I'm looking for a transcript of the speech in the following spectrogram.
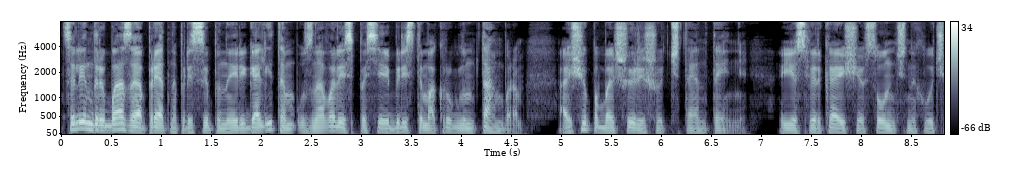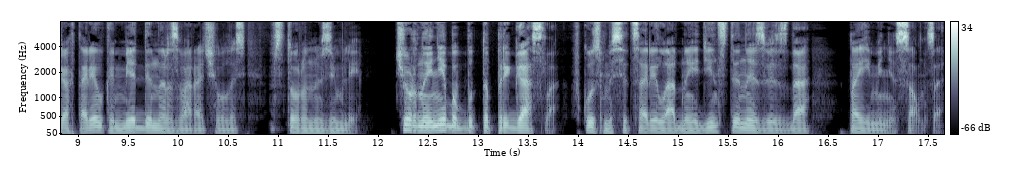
Цилиндры базы, опрятно присыпанные реголитом, узнавались по серебристым округлым тамбурам, а еще по большой решетчатой антенне. Ее сверкающая в солнечных лучах тарелка медленно разворачивалась в сторону Земли. Черное небо будто пригасло. В космосе царила одна единственная звезда — по имени Солнце.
